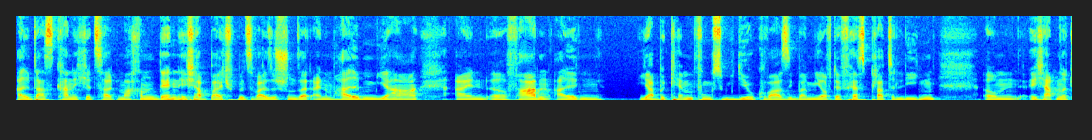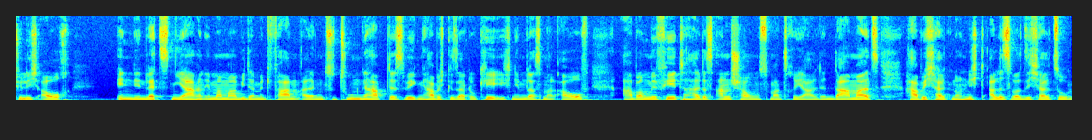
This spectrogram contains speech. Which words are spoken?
All das kann ich jetzt halt machen, denn ich habe beispielsweise schon seit einem halben Jahr ein äh, Fadenalgen ja, Bekämpfungsvideo quasi bei mir auf der Festplatte liegen. Ähm, ich habe natürlich auch in den letzten Jahren immer mal wieder mit Fadenalgen zu tun gehabt. Deswegen habe ich gesagt, okay, ich nehme das mal auf. Aber mir fehlte halt das Anschauungsmaterial. Denn damals habe ich halt noch nicht alles, was ich halt so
